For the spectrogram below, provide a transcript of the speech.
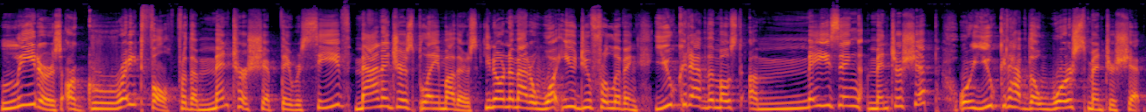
Leaders are grateful for the mentorship they receive. Managers blame others. You know, no matter what you do for a living, you could have the most amazing mentorship or you could have the worst mentorship.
